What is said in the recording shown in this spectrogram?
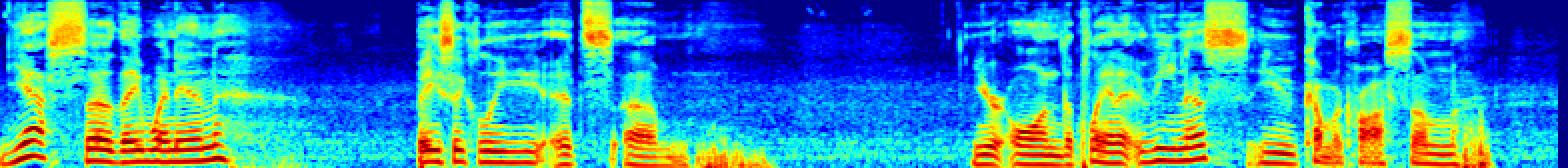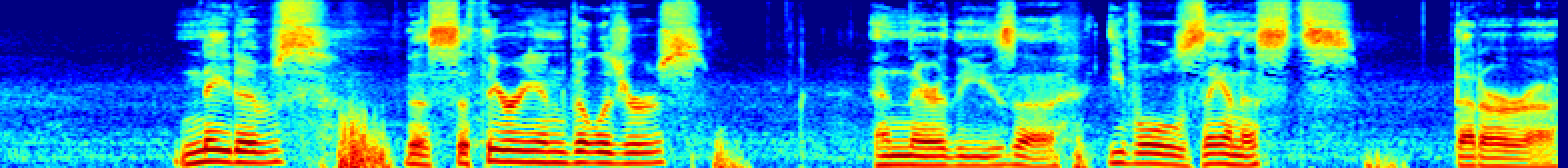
yes, so they went in. Basically, it's um, you're on the planet Venus. You come across some natives, the Cytherian villagers, and they're these uh, evil Xanists that are uh,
